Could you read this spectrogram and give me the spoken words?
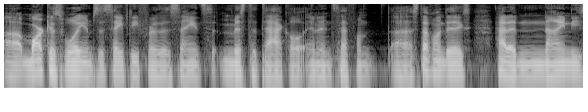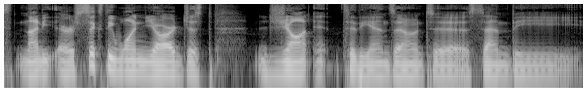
Uh, Marcus Williams, the safety for the Saints, missed the tackle, and then Stefon, uh, Stefon Diggs had a 90, 90 or 61 yard just jaunt to the end zone to send the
